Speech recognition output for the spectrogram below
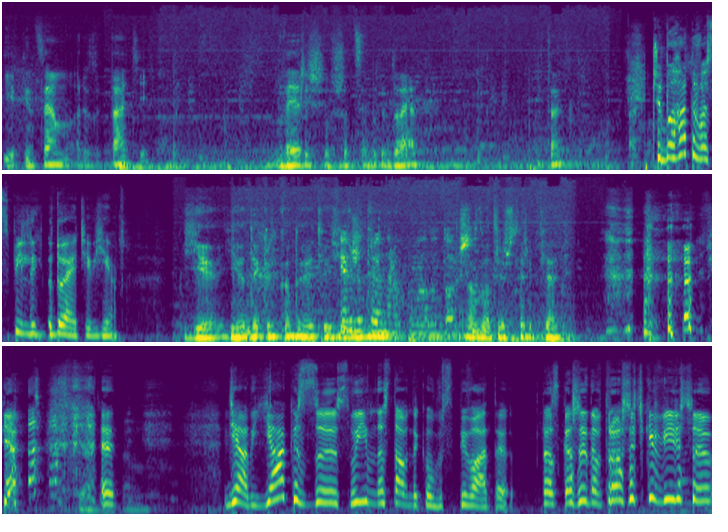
І в кінцевому результаті вирішив, що це буде дует. І так. Чи багато у вас спільних дуетів є? Є, є декілька дуетів. Є. Я вже три нарахувала Раз, точно. два, три, чотири, п'ять. П'ять. П'ять, певно. Діан, як з своїм наставником співати? Розкажи нам трошечки більше.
